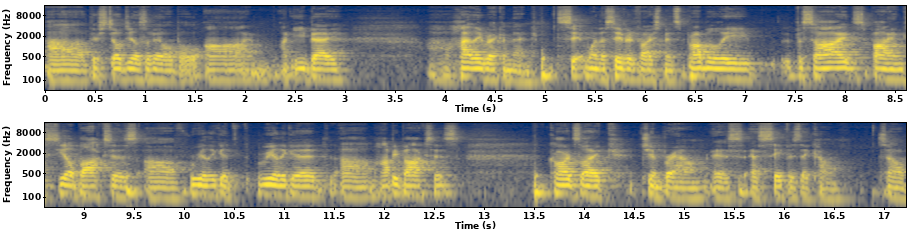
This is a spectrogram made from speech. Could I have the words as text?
uh, there's still deals available on on ebay. Uh, highly recommend. One of the safe advisements probably besides buying sealed boxes of really good really good um, hobby boxes cards like Jim Brown is as safe as they come. So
